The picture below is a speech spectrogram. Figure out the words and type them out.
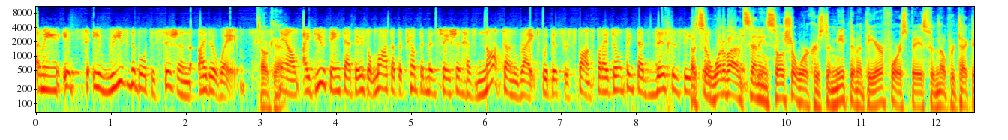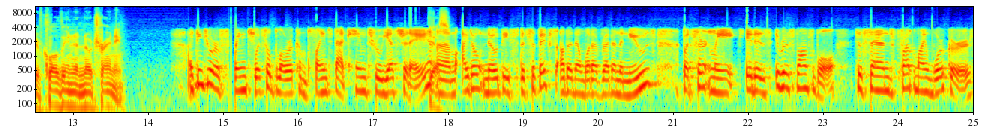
I mean, it's a reasonable decision either way. Okay. Now, I do think that there's a lot that the Trump administration has not done right with this response, but I don't think that this is the. Uh, so, what about sending social workers to meet them at the Air Force Base with no protective clothing and no training? I think you're referring to whistleblower complaint that came through yesterday. Yes. Um, I don't know the specifics other than what I've read in the news, but certainly it is irresponsible to send frontline workers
